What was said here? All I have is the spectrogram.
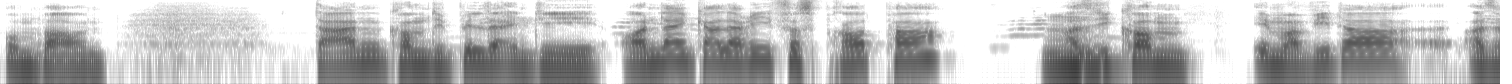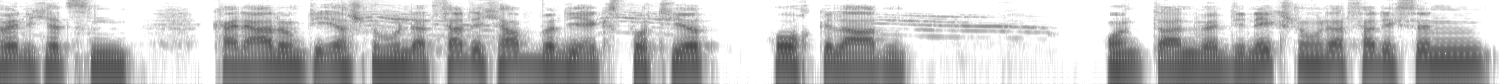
umbauen. Dann kommen die Bilder in die Online-Galerie fürs Brautpaar. Mhm. Also die kommen immer wieder. Also wenn ich jetzt, ein, keine Ahnung, die ersten 100 fertig habe, werden die exportiert, hochgeladen. Und dann, wenn die nächsten 100 fertig sind,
